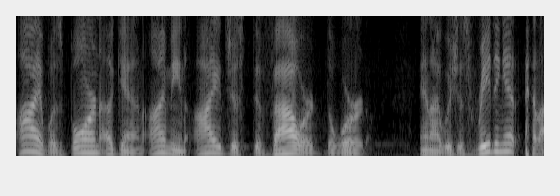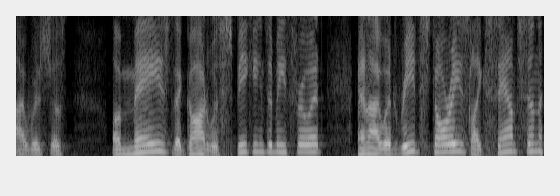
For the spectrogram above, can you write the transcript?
I was born again. I mean, I just devoured the Word. And I was just reading it, and I was just amazed that God was speaking to me through it. And I would read stories like Samson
